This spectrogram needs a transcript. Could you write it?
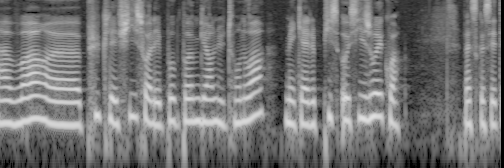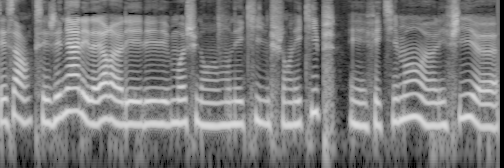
avoir euh, plus que les filles soient les pom-pom girls du tournoi, mais qu'elles puissent aussi jouer, quoi. Parce que c'était ça, hein. c'est génial. Et d'ailleurs, euh, les, les, moi, je suis dans mon équipe, je suis dans l'équipe, et effectivement, euh, les filles, euh,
